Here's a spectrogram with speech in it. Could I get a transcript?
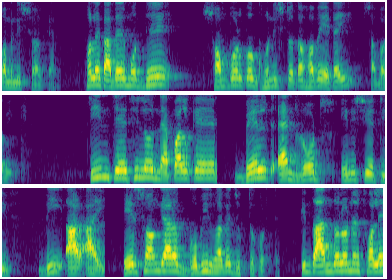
কমিউনিস্ট সরকার। ফলে তাদের মধ্যে সম্পর্ক ঘনিষ্ঠতা হবে এটাই স্বাভাবিক। চীন চেয়েছিল নেপালকে belt and road initiative, BRI, এর সঙ্গে আরও গভীরভাবে যুক্ত করতে। কিন্তু আন্দোলনের ফলে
